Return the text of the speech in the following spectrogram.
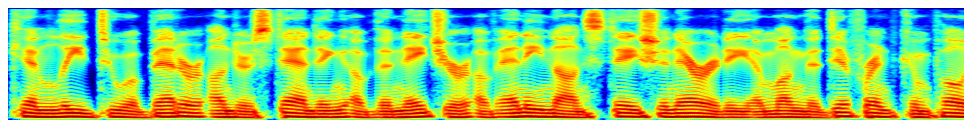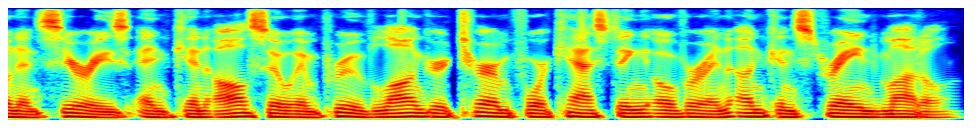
can lead to a better understanding of the nature of any non-stationarity among the different component series and can also improve longer-term forecasting over an unconstrained model.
